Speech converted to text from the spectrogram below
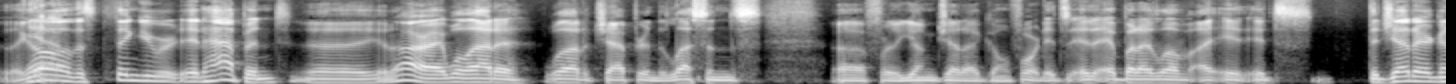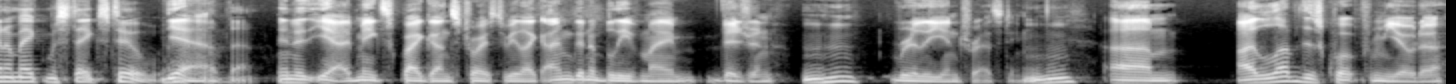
like Yeah. oh, this thing you were, it happened. Uh, know, all right, we'll add a we'll add a chapter in the lessons uh, for the young Jedi going forward. It's, it, but I love it, it's the Jedi are going to make mistakes too. Yeah, that. and it, yeah, it makes Qui Gon's choice to be like, I'm going to believe my vision. Mm-hmm. Really interesting. Um, I love this quote from Yoda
